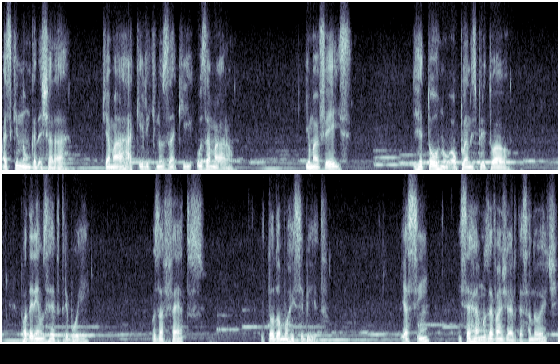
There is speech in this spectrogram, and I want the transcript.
mas que nunca deixará de amar aquele que, nos, que os amaram. E uma vez, de retorno ao plano espiritual, poderemos retribuir os afetos e todo o amor recebido. E assim, encerramos o Evangelho dessa noite,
